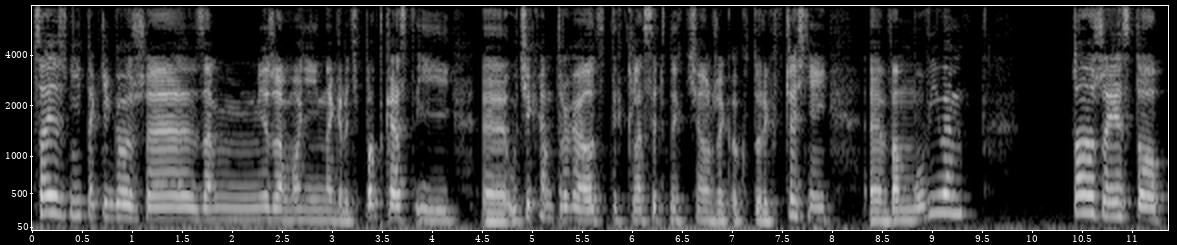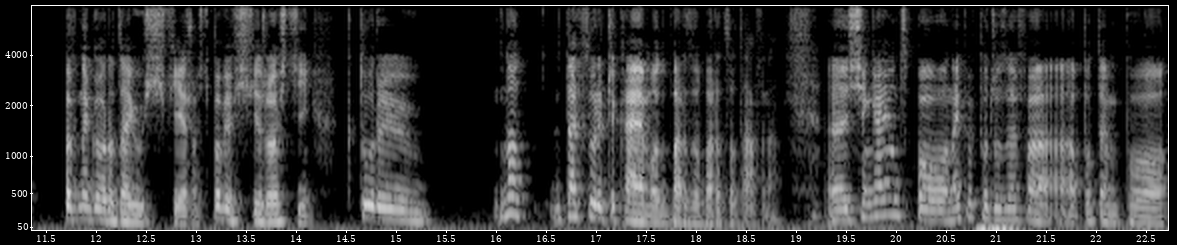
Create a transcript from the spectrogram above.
Co jest w niej takiego, że zamierzam o niej nagrać podcast i e, uciekam trochę od tych klasycznych książek, o których wcześniej e, wam mówiłem? To, że jest to pewnego rodzaju świeżość, powiew świeżości, który no, na który czekałem od bardzo, bardzo dawna. E, sięgając po, najpierw po Józefa, a potem po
